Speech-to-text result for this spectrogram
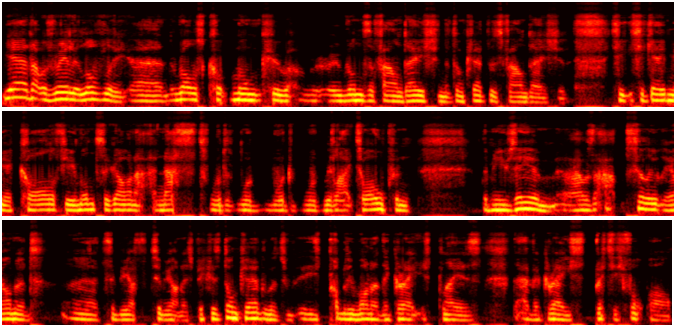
Yeah, that was really lovely. Uh, Rose Cook Monk, who, who runs the foundation, the Duncan Edwards Foundation, she, she gave me a call a few months ago and, and asked would, would would would we like to open the museum. I was absolutely honoured uh, to be to be honest, because Duncan Edwards is probably one of the greatest players that ever graced British football,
